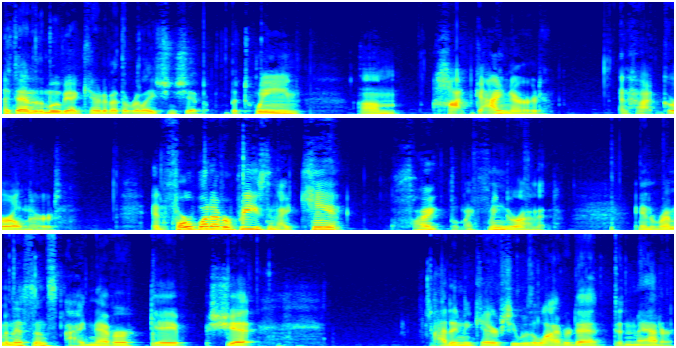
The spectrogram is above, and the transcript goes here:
At the end of the movie, I cared about the relationship between um, hot guy nerd and hot girl nerd. And for whatever reason, I can't quite put my finger on it. In Reminiscence, I never gave a shit. I didn't even care if she was alive or dead. Didn't matter.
